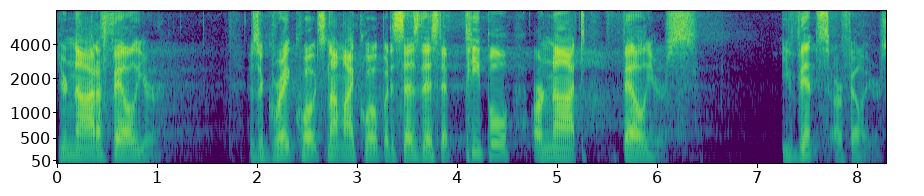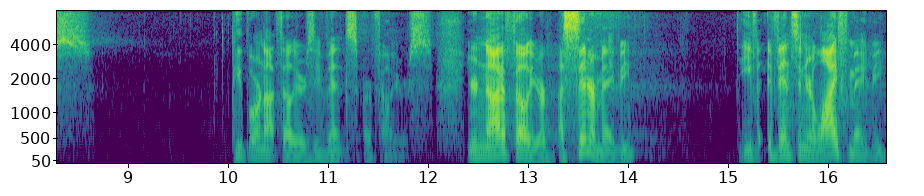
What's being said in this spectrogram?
You're not a failure. There's a great quote, it's not my quote, but it says this that people are not failures, events are failures. People are not failures, events are failures. You're not a failure, a sinner maybe, events in your life maybe,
